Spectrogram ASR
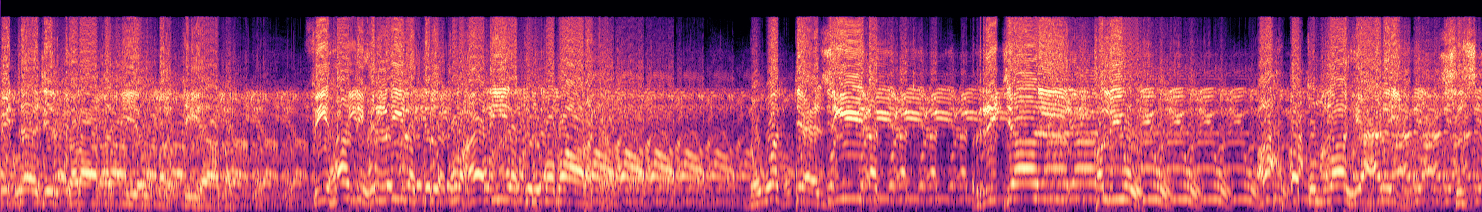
بتاج الكرامة يوم القيامة. في هذه الليلة القرآنية المباركة. نودع زينة رجال قليوب رحمة الله عليه سيد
